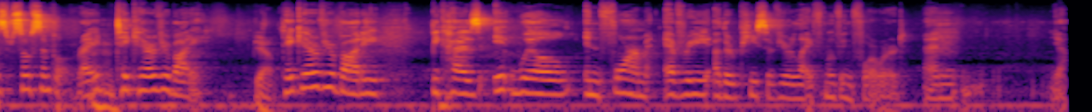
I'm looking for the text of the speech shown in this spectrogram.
is so simple right Mm-hmm. take care of your body yeah. take care of your body because it will inform every other piece of your life moving forward and yeah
